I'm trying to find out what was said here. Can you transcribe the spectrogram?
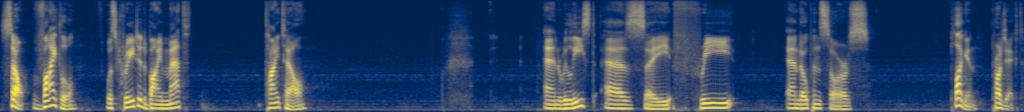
So Vital was created by Matt Tytel and released as a free and open source plugin project.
